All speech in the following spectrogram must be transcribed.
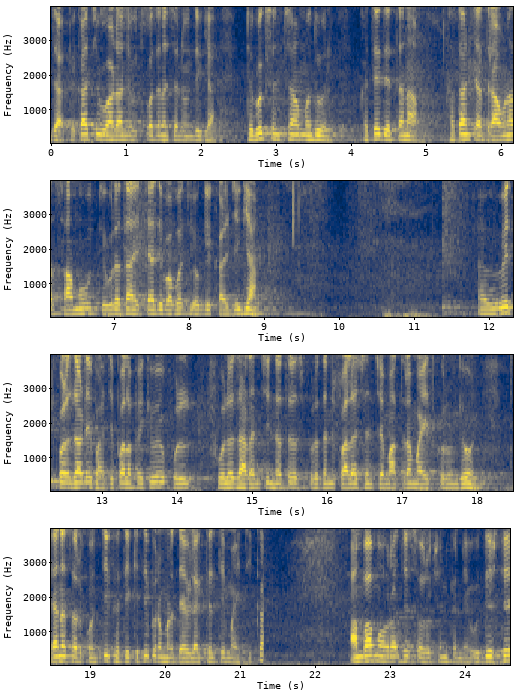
द्या. पिकाची वाढ आणि उत्पादनाच्या नोंदी घ्या. ठिबक संचामधून खते देताना खतांच्या द्रावणात सामू तीव्रता इत्यादीबाबत योग्य काळजी घ्या. विविध फळझाडे भाजीपालापैकी व फुल फुलझाडांची नत्र स्फुरद आणि पालाशांच्या मात्रा माहीत करून घेऊन त्यानुसार कोणती खते किती प्रमाणात द्यावी लागतील ते माहिती का आंबा मोहराचे संरक्षण करणे. उद्दिष्टे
